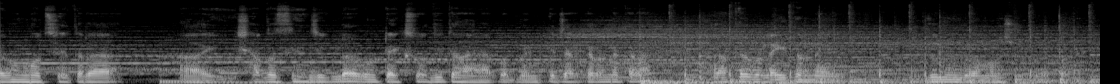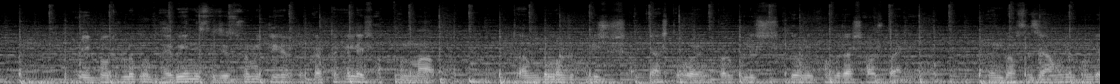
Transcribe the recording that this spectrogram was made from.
এবং হচ্ছে তারা সাদা সিএনজিগুলো এবং ট্যাক্সও দিতে হয় না গভর্নমেন্টকে, যার কারণে তারা রাতের বেলা এই ধরনের জুলুমগুলো উপরে করে। এই ভদ্রলোক ভেবেই নিছে যে শ্রমিক লীগের কার্ডটা গেলে সাতক্ষণ মাপ। তো আমি বললাম যে পুলিশের সাথে আসতে পারেন, পর পুলিশ কেউ ধরে সাহস পায়নি। আমি ভাবছি যে আমাদের বললে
